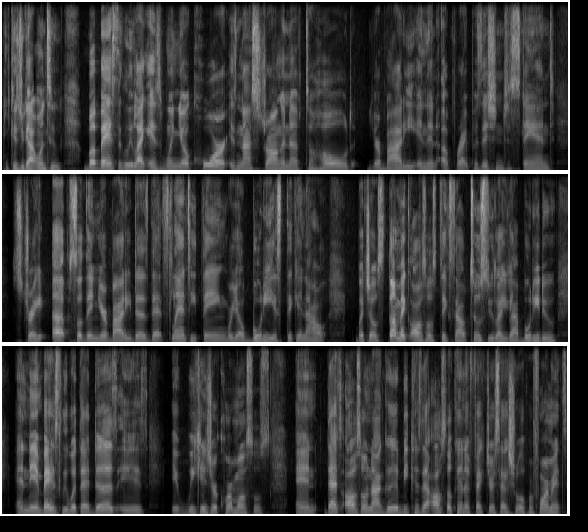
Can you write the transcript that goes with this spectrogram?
Because you got one too. But basically, like it's when your core is not strong enough to hold your body in an upright position to stand straight up. So then your body does that slanty thing where your booty is sticking out, but your stomach also sticks out too. So you like you got booty do, and then basically what that does is it weakens your core muscles, and that's also not good because that also can affect your sexual performance.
